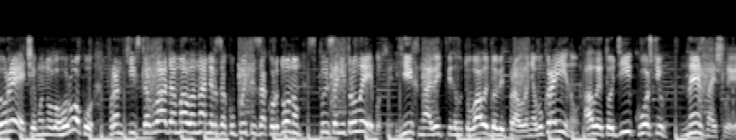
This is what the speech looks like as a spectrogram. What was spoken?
До речі, минулого року франківська влада мала намір закупити за кордоном списані тролейбуси. Їх навіть підготували до відправлення в Україну, але тоді коштів не знайшли.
